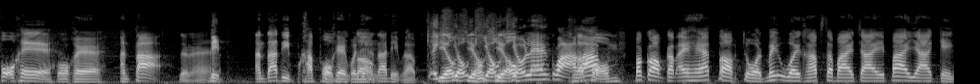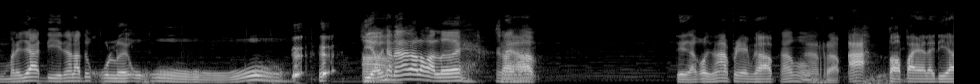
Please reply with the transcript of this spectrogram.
4K 4K อันต้า เดี๋ยวนะดิบ อันต้าดิบครับผมโอเคคนถูนี้กอันต้าดิบครับเขียวเขียวเขียว เขียวเขียวเขียวแรงกว่าคครัรับบผม ประกอบกับ i h a v e ตอบโจทย์ไม่อวยครับ สบายใจป้ายยาเก่งมารยาทดีน่ารักทุกคนเลย โอ้โห เขียวชนะตลอดเลยใช่นะครับเจ็ดร้อยหกสิบห้าเฟรมครับครับผมนะครับอะต่อไปอะไรเดีย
